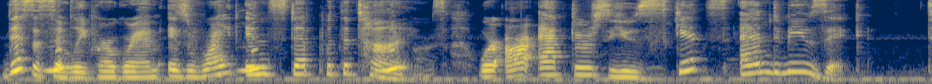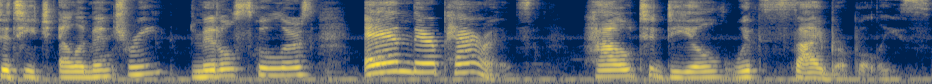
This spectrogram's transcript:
This assembly program is right in step with the times, where our actors use skits and music to teach elementary, middle schoolers, and their parents how to deal with cyberbullies.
